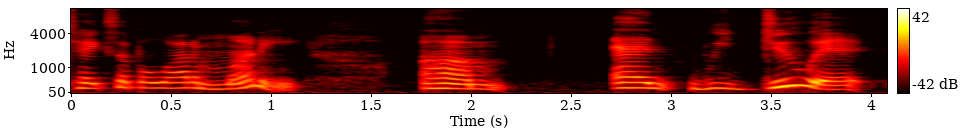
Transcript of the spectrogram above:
takes up a lot of money. Um and we do it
